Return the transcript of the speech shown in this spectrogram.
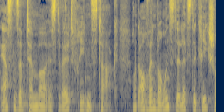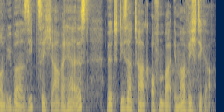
1. September ist Weltfriedenstag und auch wenn bei uns der letzte Krieg schon über 70 Jahre her ist, wird dieser Tag offenbar immer wichtiger.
